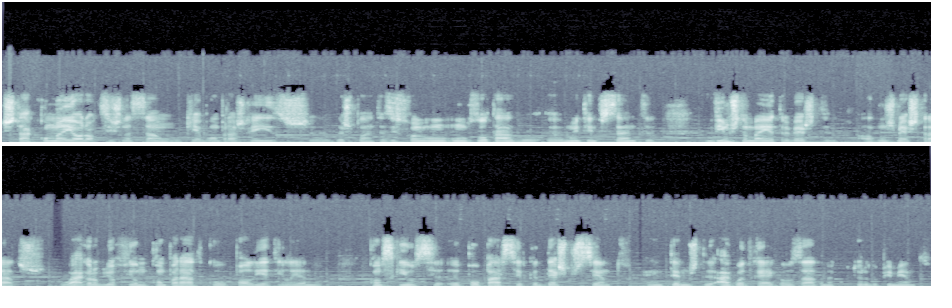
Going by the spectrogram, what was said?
está com maior oxigenação, o que é bom para as raízes uh, das plantas. Isso foi um, um resultado uh, muito interessante. Vimos também, através de alguns mestrados, o agrobiofilme comparado com o polietileno, conseguiu-se uh, poupar cerca de 10% em termos de água de rega usada na cultura do pimento.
